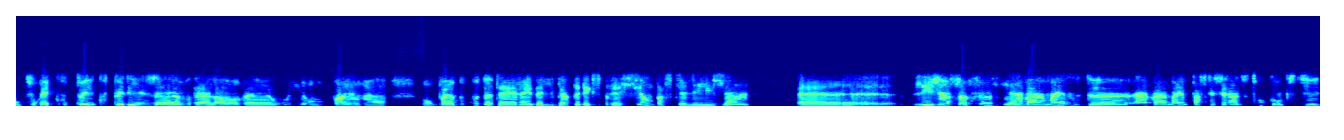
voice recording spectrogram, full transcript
on, pourrait couper, couper des œuvres. Alors, oui, on perd, on perd beaucoup de terrain de liberté d'expression parce que les gens euh, les gens s'offusquent et avant même de, avant même, parce que c'est rendu trop compliqué de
